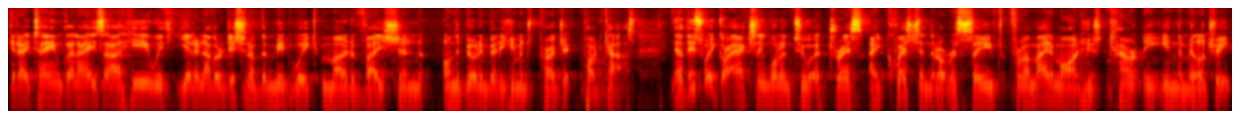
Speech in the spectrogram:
G'day team, Glenn Hazer here with yet another edition of the midweek motivation on the Building Better Humans Project podcast. Now, this week I actually wanted to address a question that I received from a mate of mine who's currently in the military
